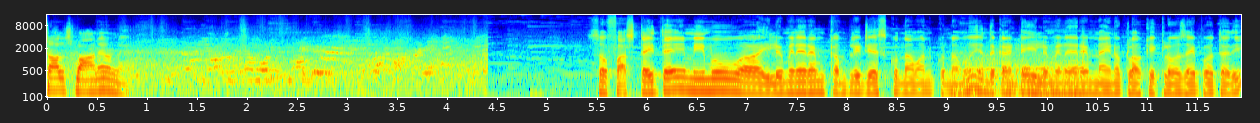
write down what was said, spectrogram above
స్టాల్స్ బాగానే ఉన్నాయి. సో ఫస్ట్ అయితే మేము ఇల్యూమినేరియం కంప్లీట్ చేసుకుందాం అనుకున్నాము. ఎందుకంటే ఇల్యూమినేరియం నైన్ ఓ క్లాక్కి క్లోజ్ అయిపోతుంది.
